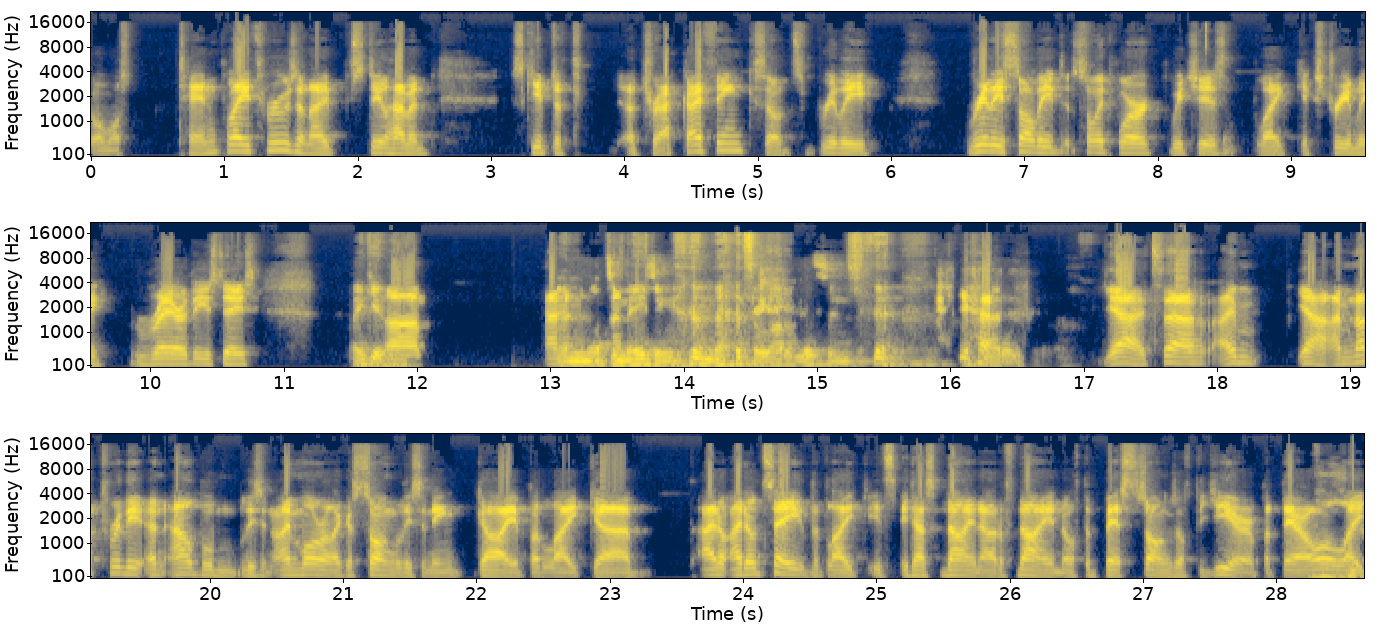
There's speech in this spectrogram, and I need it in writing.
almost 10 playthroughs and i still haven't skipped a, a track i think. So it's really really solid solid work which is like extremely rare these days. Thank you. Um, and, and, that's amazing. That's a lot of listens. Yeah. Yeah it's uh i'm yeah i'm not really an album listen i'm more like a song listening guy but like uh I don't I don't say that like it's it has nine out of nine of the best songs of the year, but they're all like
